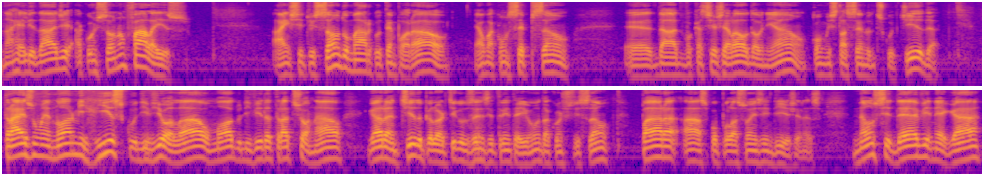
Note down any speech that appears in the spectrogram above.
Na realidade, a Constituição não fala isso. A instituição do marco temporal é uma concepção é, da Advocacia Geral da União, como está sendo discutida, traz um enorme risco de violar o modo de vida tradicional garantido pelo artigo 231 da Constituição para as populações indígenas. Não se deve negar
